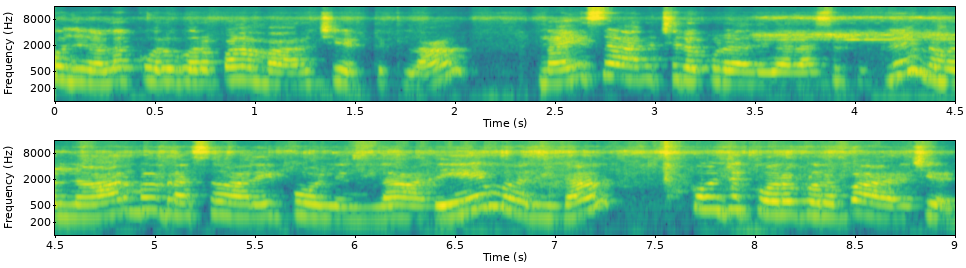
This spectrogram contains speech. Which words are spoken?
கொஞ்சம் நல்லா கொர நம்ம அரைச்சி எடுத்துக்கலாம். நைஸாக அரைச்சிடக்கூடாதுங்க ரசத்துக்கு. நம்ம நார்மல் ரசம் அரைப்போம் இல்லைங்களா? அதே மாதிரி தான் கொஞ்சம் கொர கொரப்பா அரைச்சி எடுத்து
